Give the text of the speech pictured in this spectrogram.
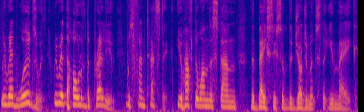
We read Wordsworth. We read the whole of the Prelude. It was fantastic. You have to understand the basis of the judgments that you make.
